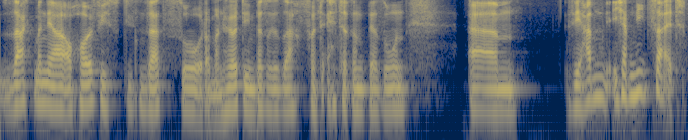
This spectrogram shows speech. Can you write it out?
sagt man ja auch häufig diesen Satz so, oder man hört ihn besser gesagt von älteren Personen, ähm, sie haben, ich habe nie Zeit.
